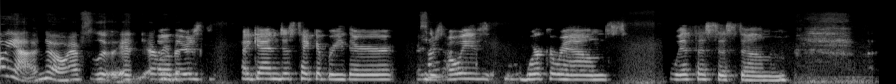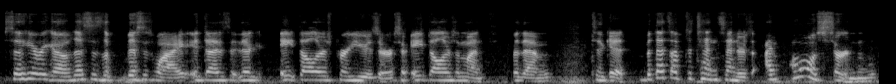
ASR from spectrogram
Oh yeah, no, absolutely. It, So there's again, just take a breather. There's always workarounds with a system. so here we go. This is the this is why it does. They're eight dollars per user, so eight dollars a month for them to get. But that's up to ten senders. I'm almost certain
